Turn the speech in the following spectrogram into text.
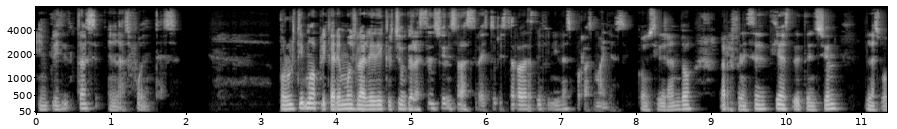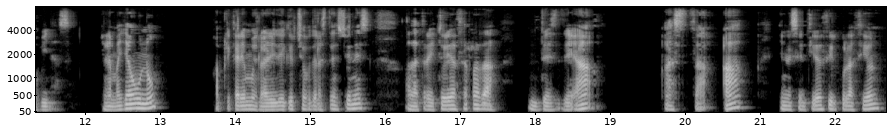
implícitas en las fuentes. Por último, aplicaremos la ley de Kirchhoff de las tensiones a las trayectorias cerradas definidas por las mallas, considerando las referencias de tensión en las bobinas. En la malla 1, aplicaremos la ley de Kirchhoff de las tensiones a la trayectoria cerrada desde A hasta A en el sentido de circulación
